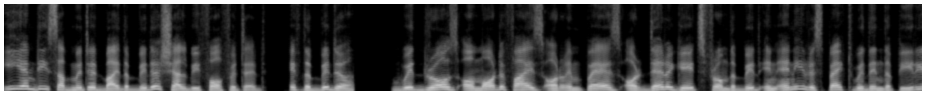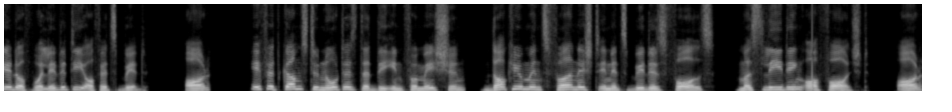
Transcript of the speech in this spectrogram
EMD submitted by the bidder shall be forfeited if the bidder withdraws or modifies or impairs or derogates from the bid in any respect within the period of validity of its bid, or if it comes to notice that the information, documents furnished in its bid is false, misleading, or forged, or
